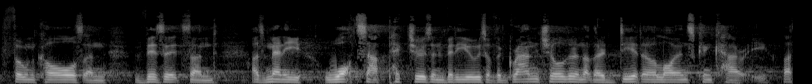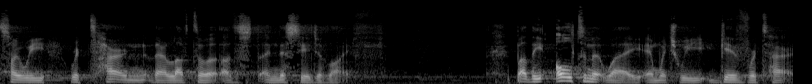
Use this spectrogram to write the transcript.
phone calls and visits and as many WhatsApp pictures and videos of the grandchildren that their data allowance can carry. That's how we return their love to us in this stage of life. But the ultimate way in which we give return,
